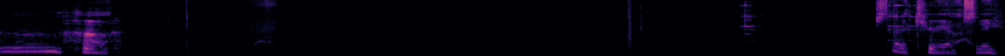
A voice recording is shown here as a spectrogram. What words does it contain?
Um, huh. Just out of curiosity.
